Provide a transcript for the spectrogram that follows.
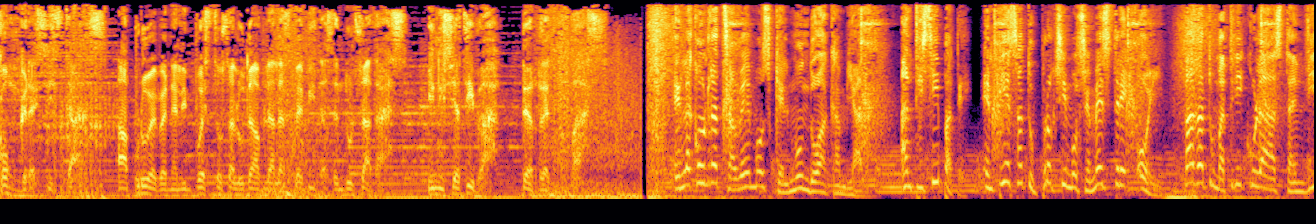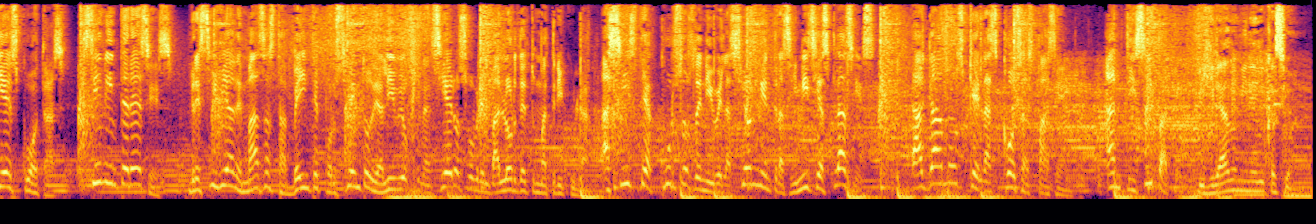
Congresistas, aprueben el impuesto saludable a las bebidas endulzadas. Iniciativa de Red Paz. En la Conrad sabemos que el mundo ha cambiado. Anticípate. Empieza tu próximo semestre hoy. Paga tu matrícula hasta en 10 cuotas, sin intereses. Recibe además hasta 20% de alivio financiero sobre el valor de tu matrícula. Asiste a cursos de nivelación mientras inicias clases. Hagamos que las cosas pasen. Anticípate. Vigilado mi educación.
